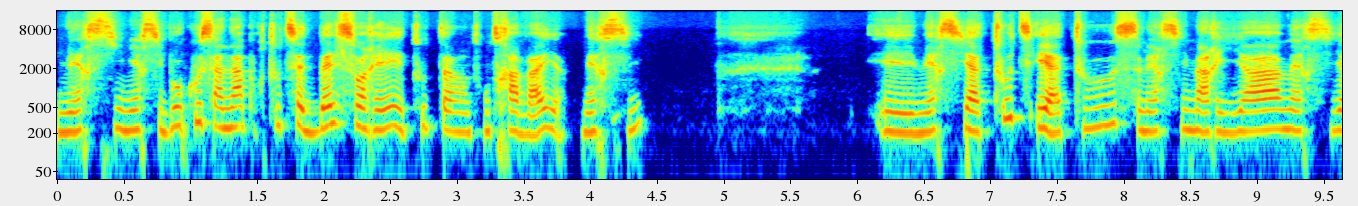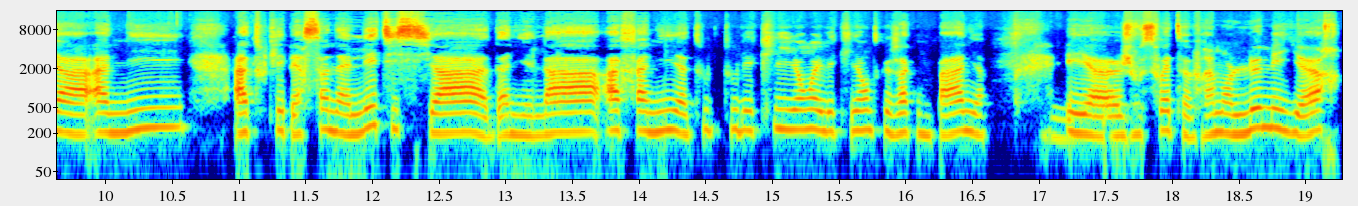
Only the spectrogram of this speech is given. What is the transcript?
Merci, merci beaucoup Sana pour toute cette belle soirée et tout ton travail. Merci. Et merci à toutes et à tous. Merci Maria, merci à Annie, à toutes les personnes, à Laetitia, à Daniela, à Fanny, à tous les clients et les clientes que j'accompagne. Et euh, je vous souhaite vraiment le meilleur.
